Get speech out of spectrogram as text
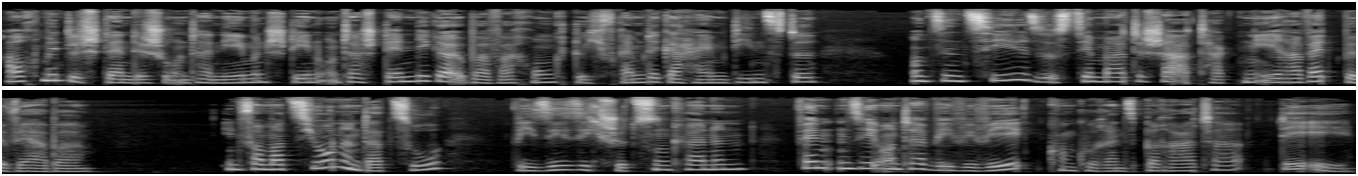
auch mittelständische Unternehmen stehen unter ständiger Überwachung durch fremde Geheimdienste und sind Ziel systematischer Attacken ihrer Wettbewerber. Informationen dazu, wie Sie sich schützen können, finden Sie unter www.konkurrenzberater.de.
